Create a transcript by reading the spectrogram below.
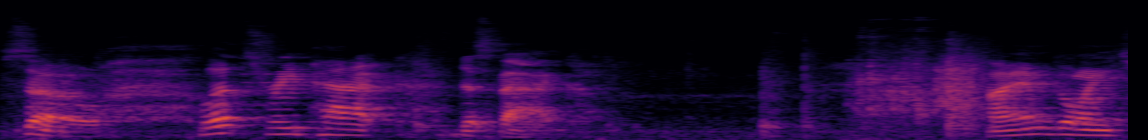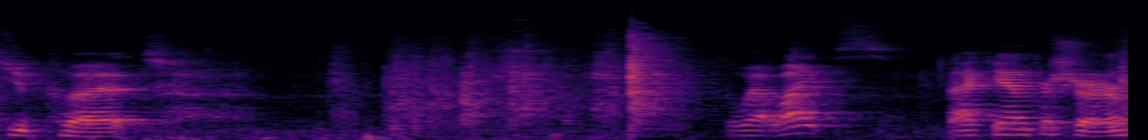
So, let's repack this bag. I am going to put the wet wipes back in for sure.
